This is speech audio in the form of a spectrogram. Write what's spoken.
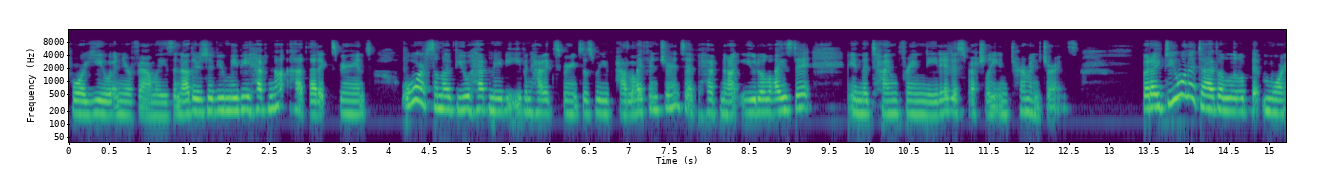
for you and your families. And others of you maybe have not had that experience, or some of you have maybe even had experiences where you've had life insurance and have not utilized it in the time frame needed, especially in term insurance. But I do want to dive a little bit more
